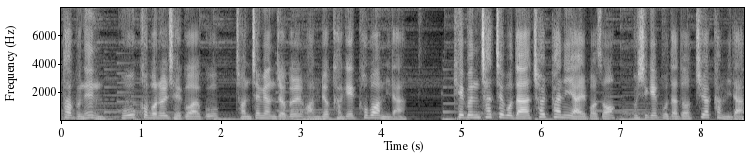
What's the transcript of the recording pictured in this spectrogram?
캡하부는 보호 커버를 제거하고 전체 면적을 완벽하게 커버합니다. 캡은 차체보다 철판이 얇아서 부식에 보다 더 취약합니다.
